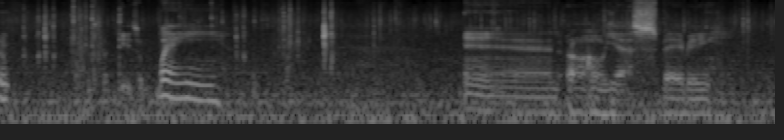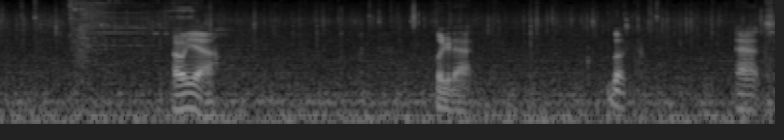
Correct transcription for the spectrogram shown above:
Oop. Put these away. And, oh yes, baby. Oh yeah. Look at that. Look at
